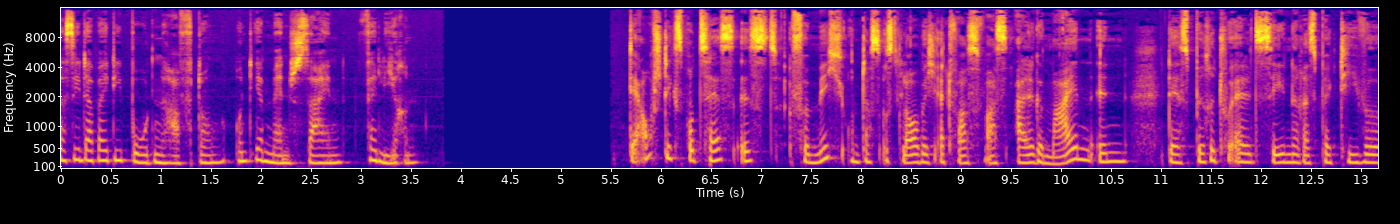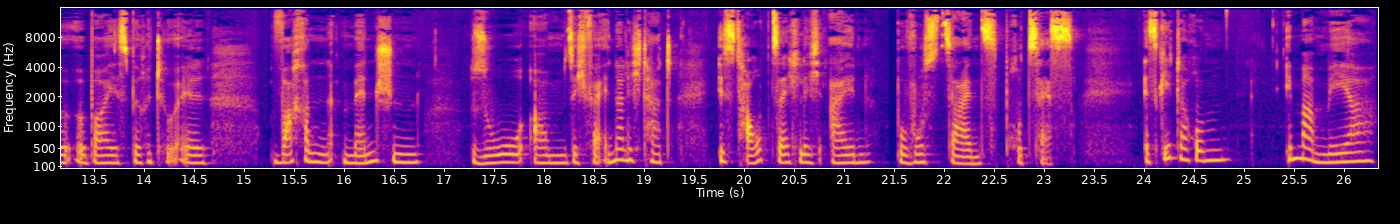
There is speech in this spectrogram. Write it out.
dass sie dabei die Bodenhaftung und ihr Menschsein verlieren. Der Aufstiegsprozess ist für mich, und das ist, glaube ich, etwas, was allgemein in der spirituellen Szene respektive bei spirituell wachen Menschen so ähm, sich verinnerlicht hat, ist hauptsächlich ein Bewusstseinsprozess. Es geht darum, immer mehr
